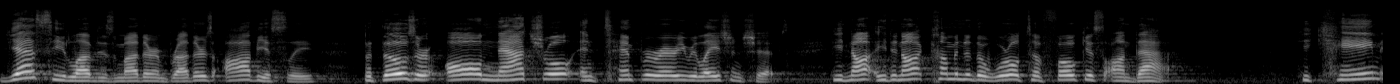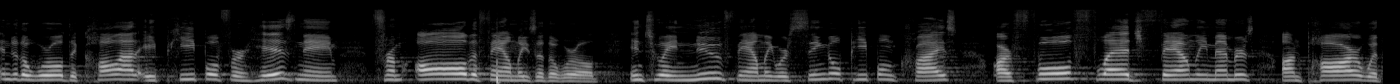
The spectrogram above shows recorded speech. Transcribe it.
Yes, he loved his mother and brothers, obviously, but those are all natural and temporary relationships. He, not, he did not come into the world to focus on that. He came into the world to call out a people for his name from all the families of the world into a new family where single people in Christ are full fledged family members on par with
